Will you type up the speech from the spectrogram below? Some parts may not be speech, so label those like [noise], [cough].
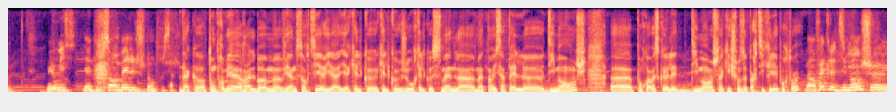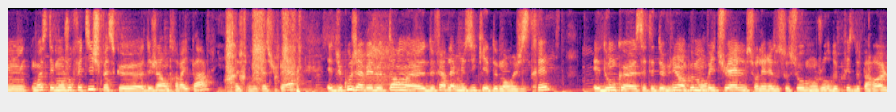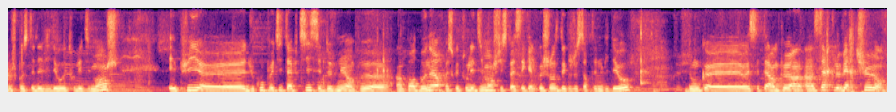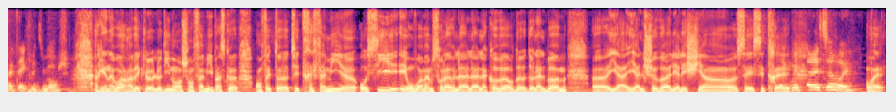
Mais oui, il y a du sang belge dans tout ça. D'accord. Ton premier album vient de sortir il y a, il y a quelques, quelques jours, quelques semaines là. Maintenant, il s'appelle euh, Dimanche. Euh, pourquoi? Parce que les dimanches a quelque chose de particulier pour toi? Bah en fait le dimanche, euh, moi c'était mon jour fétiche parce que déjà on travaille pas, je trouvais ça super. [laughs] Et du coup j'avais le temps euh, de faire de la musique et de m'enregistrer. Et donc euh, c'était devenu un peu mon rituel sur les réseaux sociaux, mon jour de prise de parole. où Je postais des vidéos tous les dimanches. Et puis euh, du coup petit à petit c'est devenu un peu un porte-bonheur parce que tous les dimanches il se passait quelque chose dès que je sortais une vidéo. Donc euh, c'était un peu un, un cercle vertueux en fait avec le dimanche. Rien à voir avec le, le dimanche en famille parce que en fait euh, tu es très famille euh, aussi et on voit même sur la, la, la, la cover de, de l'album euh, il y, a, il y a le cheval, il y a les chiens, c'est c'est très Avec mes frères et sœurs, ouais. ouais.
